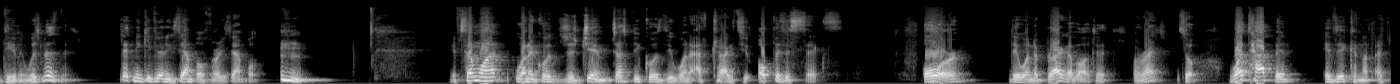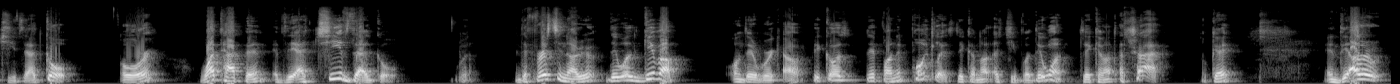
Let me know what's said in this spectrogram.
dealing with business. Let me give you an example, for example. if someone want to go to the gym just because they want to attract the opposite sex, or they want to brag about it, all right? So what happened if they cannot achieve that goal? Or what happened if they achieve that goal? Well, in the first scenario, they will give up on their workout because they find it pointless. They cannot achieve what they want. They cannot attract, okay? In the other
